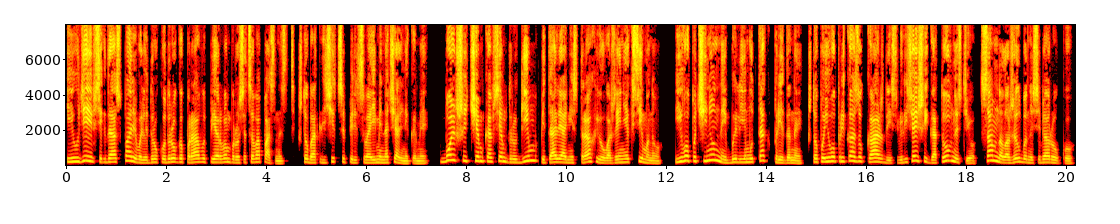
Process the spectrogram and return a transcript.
Иудеи всегда оспаривали друг у друга право первым броситься в опасность, чтобы отличиться перед своими начальниками. Больше, чем ко всем другим, питали они страх и уважение к Симону. Его подчиненные были ему так преданы, что по его приказу каждый с величайшей готовностью сам наложил бы на себя руку.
